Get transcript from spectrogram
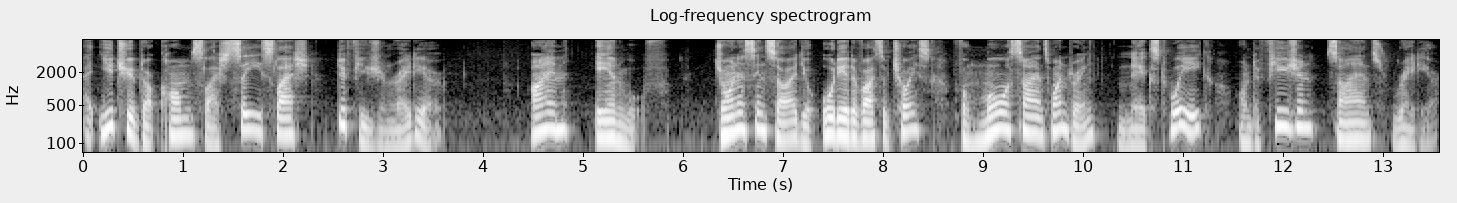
at youtube.com slash c slash diffusionradio. I'm Ian Woolf. Join us inside your audio device of choice for more science wondering next week on Diffusion Science Radio.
